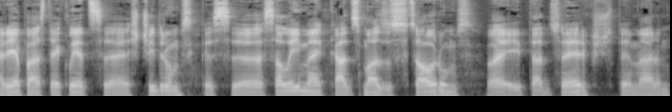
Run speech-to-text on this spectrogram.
Ar iepās tiek lietas eh, šķidrums, kas eh, salīmē kādus mazus caurumus vai tādus ērkšķus, piemēram.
